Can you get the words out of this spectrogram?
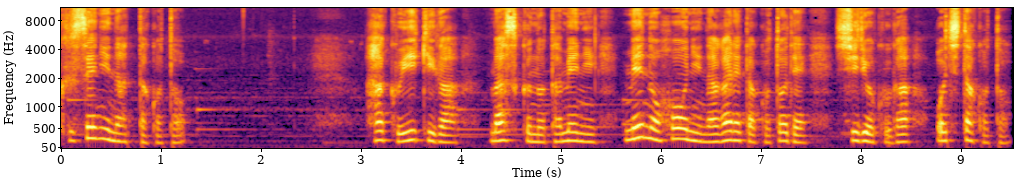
癖になったこと。吐く息がマスクのために目の方に流れたことで視力が落ちたこと。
